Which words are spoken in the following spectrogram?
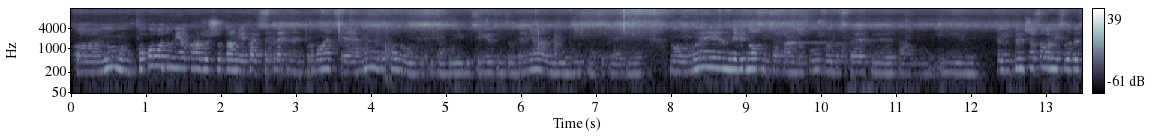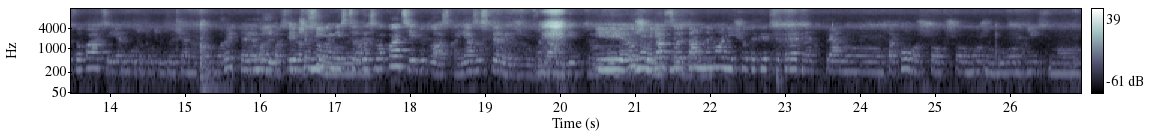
Е, ну, по поводу я кажу, що там якась секретна інформація. Ми не виконували такі там бойові серйозні завдання, дійсно секретні. Ну, ми не відносимося там до служби безпеки там і тим, тимчасове місце дислокації, я не буду тут звичайно говорити. вони постійно тимчасове місце да. дислокації, будь ласка, я застережу Да. від е, І ну якби там нема нічого таких секретних, прям такого, щоб що можна було дійсно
